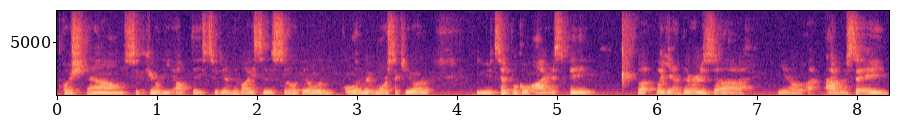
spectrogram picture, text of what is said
push down security updates to their devices, so they're a little, a little bit more secure than your typical ISP. But but yeah, there's uh, you know I would say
